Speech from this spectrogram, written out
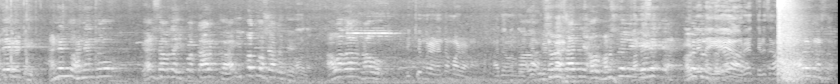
ಅದೇ ರೀತಿ ಹನ್ನೊಂದು ಹನ್ನೊಂದು ಎರಡ್ ಸಾವಿರದ ಇಪ್ಪತ್ತಾರಕ್ಕ ಇಪ್ಪತ್ತು ವರ್ಷ ಆಗುತ್ತೆ ಅವಾಗ ನಾವು ವಿಜೃಂಭಣೆ ಅಂತ ಮಾಡೋಣ ಅದು ಒಂದು ವಿಶ್ವನಾಥ್ ಶಾಸ್ತ್ರಿ ಅವ್ರ ಮನಸ್ಸಿನಲ್ಲಿ ಏನೈತೆ ಅವರೇ ತಿಳಿಸ್ತಾರೆ. ಅವರೇ ತಿಳಿಸ್ತಾರೆ.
